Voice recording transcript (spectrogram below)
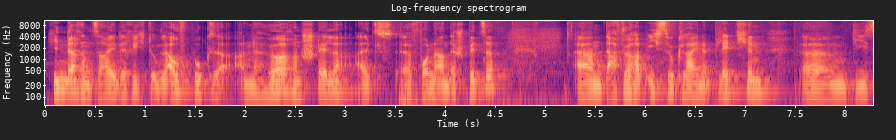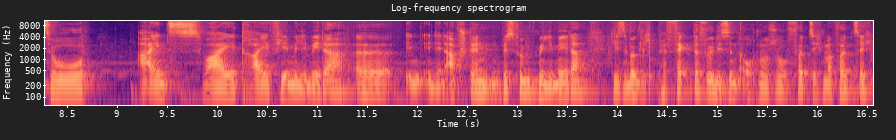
hinteren Seite Richtung Laufbuchse an einer höheren Stelle als äh, vorne an der Spitze. Ähm, dafür habe ich so kleine Plättchen, ähm, die so 1, 2, 3, 4 mm äh, in, in den Abständen bis 5 mm. Die sind wirklich perfekt dafür, die sind auch nur so 40 x 40.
